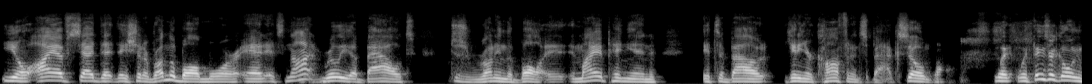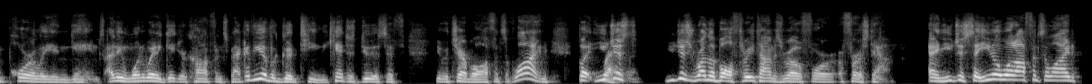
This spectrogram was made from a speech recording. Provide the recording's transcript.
you know, I have said that they should have run the ball more, and it's not mm-hmm. really about just running the ball. In my opinion, it's about getting your confidence back. So when, when things are going poorly in games, I think one way to get your confidence back, if you have a good team, you can't just do this if you have a terrible offensive line, but you right. just you just run the ball three times in a row for a first down. And you just say, you know what, offensive line,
